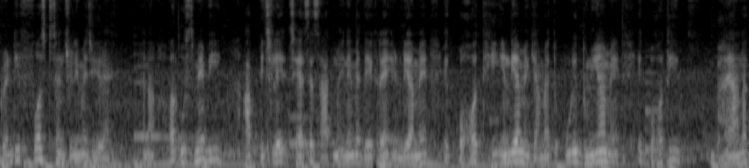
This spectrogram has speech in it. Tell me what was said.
ट्वेंटी फ़र्स्ट सेंचुरी में जी रहे हैं, है ना? और उसमें भी आप पिछले छः से सात महीने में देख रहे हैं, इंडिया में एक बहुत ही, इंडिया में क्या, मैं तो पूरी दुनिया में एक बहुत ही भयानक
